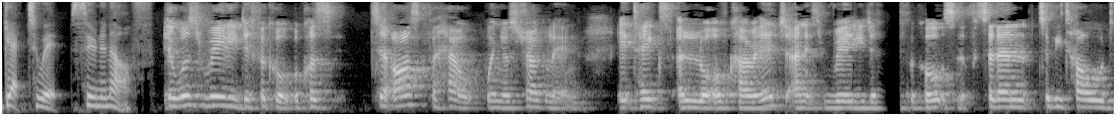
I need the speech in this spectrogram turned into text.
get to it soon enough? It was really difficult because to ask for help when you're struggling, it takes a lot of courage and it's really difficult. So, so then to be told,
